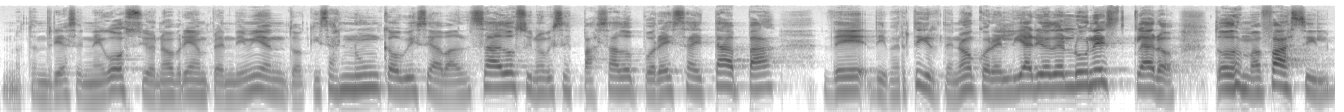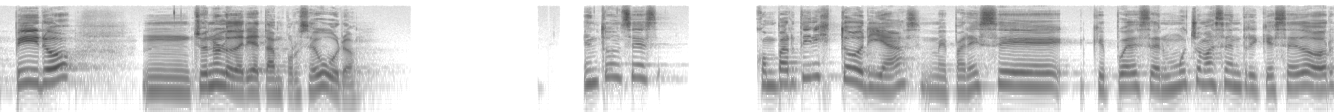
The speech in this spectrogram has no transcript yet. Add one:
no tendrías el negocio, no habría emprendimiento, quizás nunca hubiese avanzado si no hubieses pasado por esa etapa de divertirte, ¿no? Con el diario del lunes, claro, todo es más fácil, pero mm, yo no lo daría tan por seguro. Entonces, compartir historias me parece que puede ser mucho más enriquecedor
